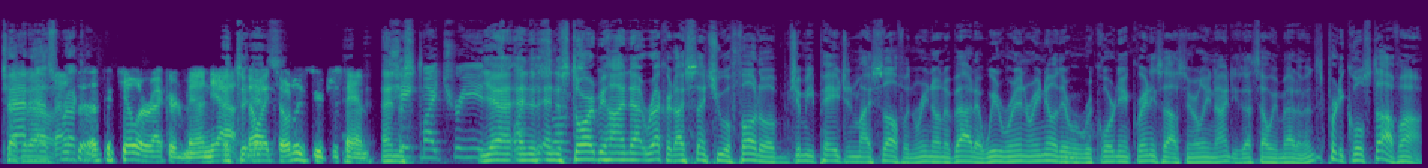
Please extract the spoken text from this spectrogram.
Check it badass out. That's a, record. that's a killer record, man. Yeah, It's a- no, I totally see what you're saying. And the, Shake My Tree. And yeah, and bunch and the story behind that record, I sent you a photo of Jimmy Page and myself in Reno, Nevada. We were in Reno. They were recording at Granny's house in the early '90s. That's how we met him. It's pretty cool stuff, huh?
